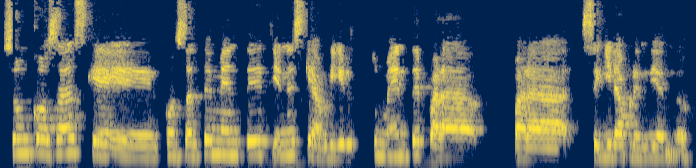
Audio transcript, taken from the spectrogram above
son cosas que constantemente tienes que abrir tu mente para, para seguir aprendiendo.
